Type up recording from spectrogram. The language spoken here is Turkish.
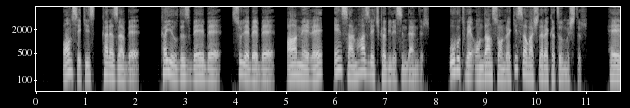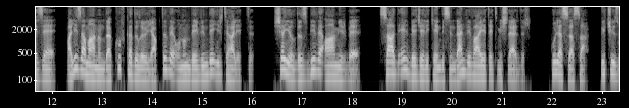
18, Karaza B. Kayıldız B.B. Sulebe B. A.M.R. Ensarm Hazreç kabilesindendir. Uhud ve ondan sonraki savaşlara katılmıştır. H.Z. Ali zamanında Kuf kadılığı yaptı ve onun devrinde irtihal etti. Şayıldız B ve Amir B. Sad el-Beceli kendisinden rivayet etmişlerdir. Hulasasa, 300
